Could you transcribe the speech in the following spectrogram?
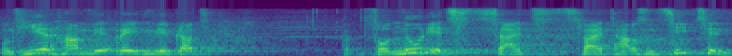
Und hier wir, reden wir gerade von nur jetzt seit 2017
